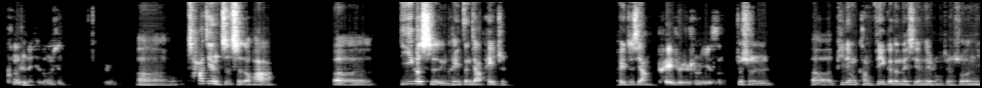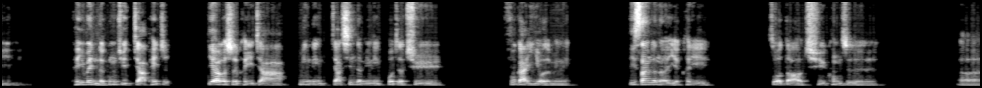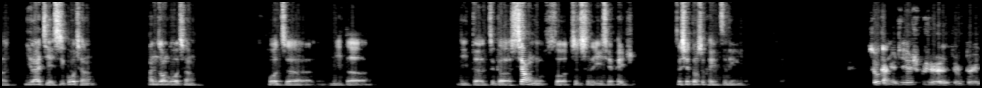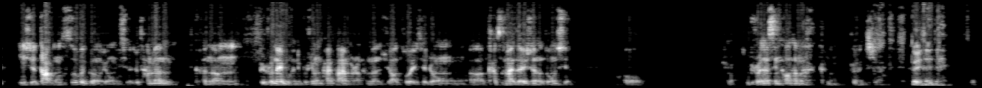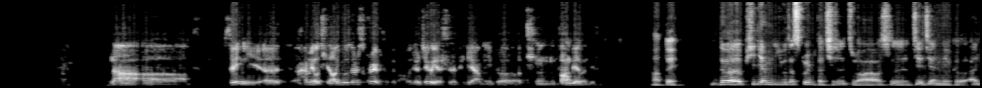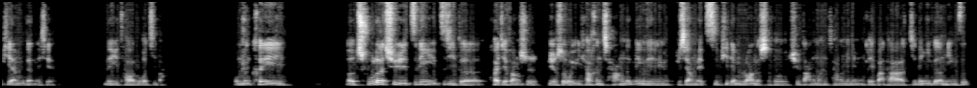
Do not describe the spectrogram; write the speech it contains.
控制哪些东西呢？呃，插件支持的话，呃，第一个是你可以增加配置，配置项。配置是什么意思？就是。呃，PDM config 的那些内容，就是说你可以为你的工具加配置。第二个是可以加命令，加新的命令，或者去覆盖已有的命令。第三个呢，也可以做到去控制呃依赖解析过程、安装过程，或者你的你的这个项目所支持的一些配置，这些都是可以自定义的。所以我感觉这些是不是就是对于一些大公司会更有用一些？就他们可能，比如说内部肯定不是用 Python 嘛，然后他们需要做一些这种呃 customization 的东西，哦，是吧？比如说像信涛他们 可能就很需要。对对对。那呃，所以你呃还没有提到 user script 对吧？我觉得这个也是 PDM 一个挺方便的地方。啊，对，你的 PDM user script 其实主要是借鉴那个 npm 的那些那一套逻辑吧。我们可以呃除了去自定义自己的快捷方式，比如说我一条很长的命令不想每次 PDM run 的时候去打那么很长的命令，我们可以把它指定一个名字，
